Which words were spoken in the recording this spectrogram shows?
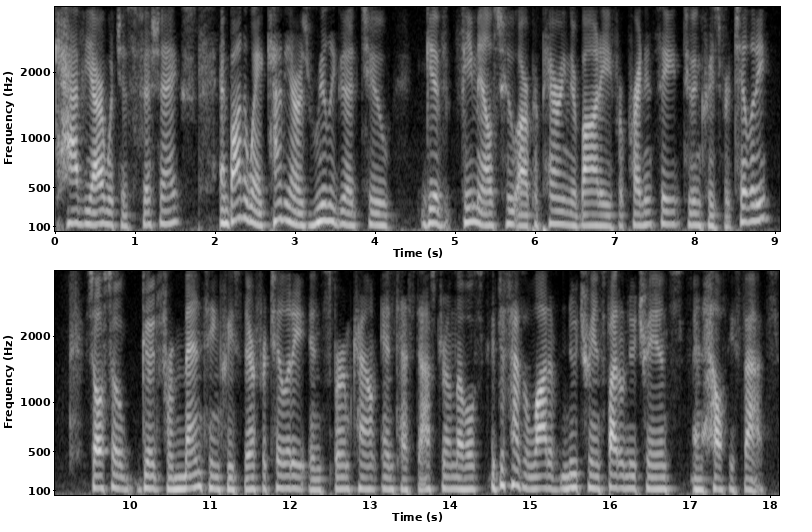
caviar, which is fish eggs. And by the way, caviar is really good to give females who are preparing their body for pregnancy to increase fertility. It's also good for men to increase their fertility in sperm count and testosterone levels. It just has a lot of nutrients, phytonutrients, and healthy fats.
